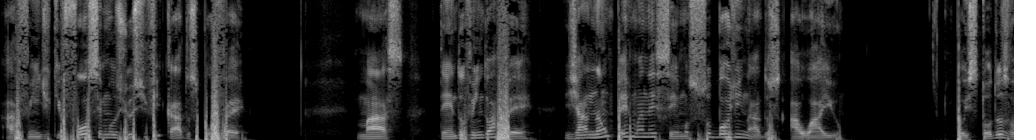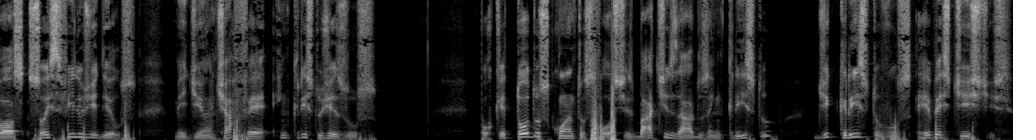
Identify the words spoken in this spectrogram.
a fim de que fôssemos justificados por fé. Mas, tendo vindo a fé, já não permanecemos subordinados ao aio. Pois todos vós sois filhos de Deus, mediante a fé em Cristo Jesus porque todos quantos fostes batizados em Cristo, de Cristo vos revestistes.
